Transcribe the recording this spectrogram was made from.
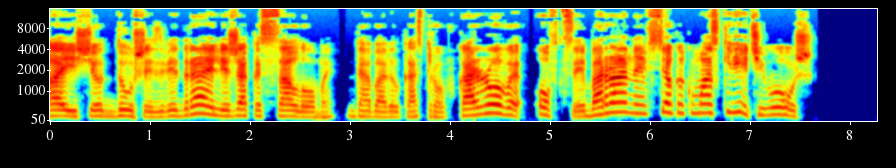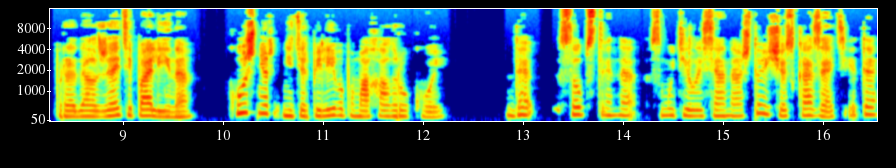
А еще душ из ведра и лежак из соломы, добавил Костров. Коровы, овцы и бараны, все как в Москве, чего уж. Продолжайте, Полина. Кушнер нетерпеливо помахал рукой. Да Собственно, смутилась она, что еще сказать? Это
